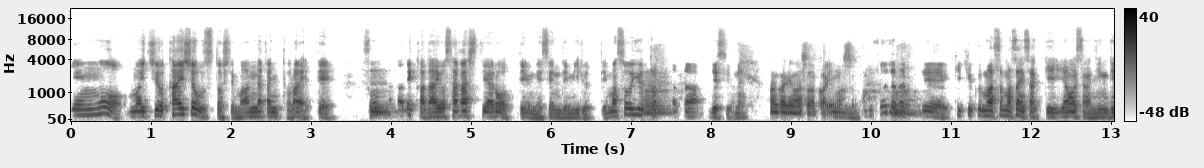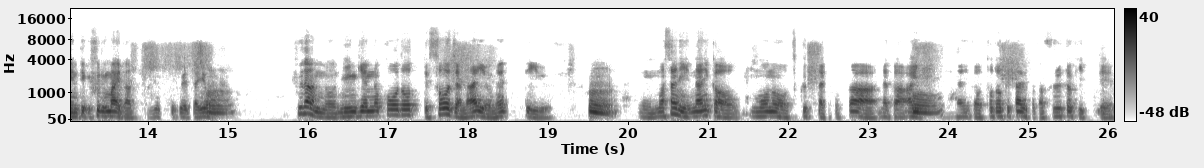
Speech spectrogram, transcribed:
人間を、まあ、一応対象物として真ん中に捉えて、その中で課題を探してやろうっていう目線で見るっていう、まあ、そういう取り方ですよね。わかります、わかります。うんそうじゃなくて、結局まさ、まさにさっき山内さんが人間的振る舞いだって言ってくれたように、うん。普段の人間の行動ってそうじゃないよねっていう、うん。うん、まさに何かを、ものを作ったりとか、なんか相手に何かを届けたりとかするときってっ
